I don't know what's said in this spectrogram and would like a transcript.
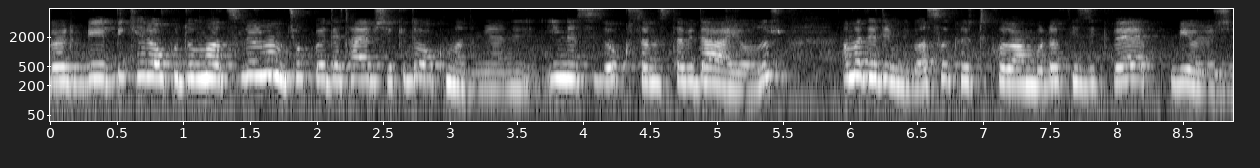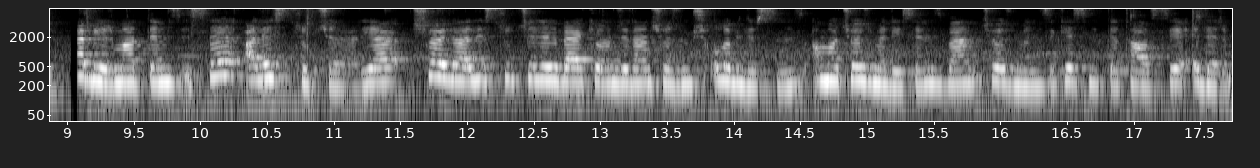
böyle bir, bir kere okuduğumu hatırlıyorum ama çok böyle detaylı bir şekilde okumadım yani. Yine siz okusanız tabii daha iyi olur. Ama dediğim gibi asıl kritik olan burada fizik ve biyoloji. Her bir maddemiz ise ALES Türkçeler. Ya şöyle ALES Türkçeleri belki önceden çözmüş olabilirsiniz ama çözmediyseniz ben çözmenizi kesinlikle tavsiye ederim.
